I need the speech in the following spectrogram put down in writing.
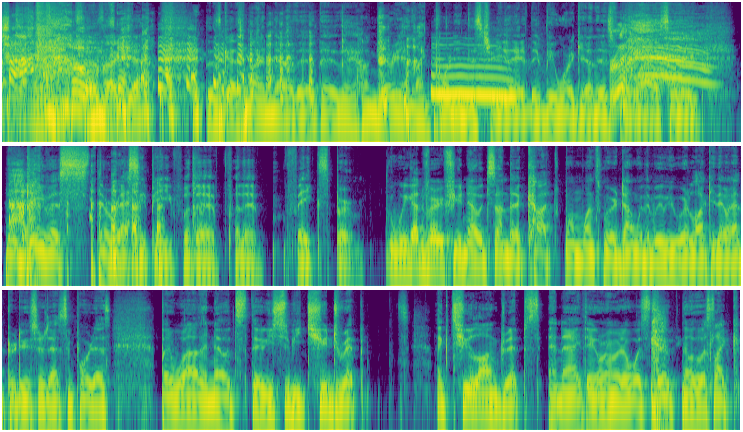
So I was those guys might know the, the the Hungarian like porn industry. They they've been working on this for a while, so they they gave us the recipe for the for the fake sperm. We got very few notes on the cut when once we were done with the movie. We were lucky that we had producers that support us. But one of the notes, there used to be two drip, like two long drips, and I think I remember it was the note was like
